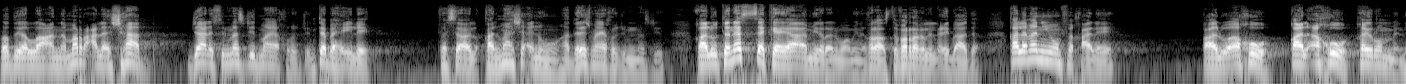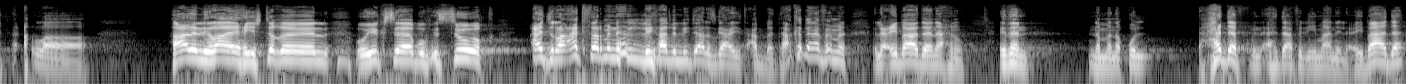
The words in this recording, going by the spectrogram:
رضي الله عنه مر على شاب جالس في المسجد ما يخرج انتبه إليه. فسأل قال ما شأنه؟ هذا ليش ما يخرج من المسجد؟ قالوا تنسك يا أمير المؤمنين. خلاص تفرغ للعبادة. قال من ينفق عليه؟ قال وأخوه قال أخوه خير منه. الله. هذا اللي رايح يشتغل ويكسب وفي السوق. اجرى أكثر من اللي هذا اللي جالس قاعد يتعبد. هكذا نفهم العبادة نحن. اذا لما نقول هدف من أهداف الإيمان العبادة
